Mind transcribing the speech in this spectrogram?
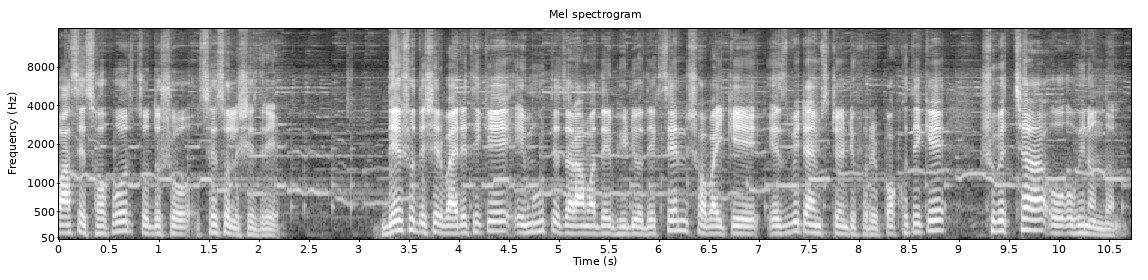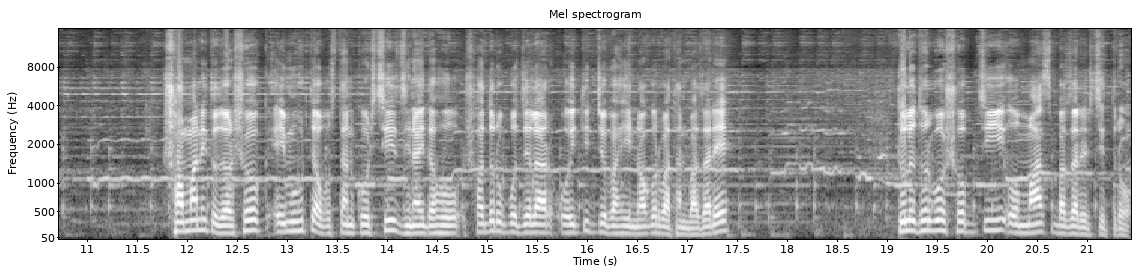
পাঁচে সফর চোদ্দোশো ছেচল্লিশ হিজড়ি। দেশ ও দেশের বাইরে থেকে এই মুহূর্তে যারা আমাদের ভিডিও দেখছেন, সবাইকে এসবি টাইমস টোয়েন্টি ফোরের পক্ষ থেকে শুভেচ্ছা ও অভিনন্দন। সম্মানিত দর্শক, এই মুহূর্তে অবস্থান করছি ঝিনাইদহ সদর উপজেলার ঐতিহ্যবাহী নগরবাথান বাজারে। তুলে ধরব সবজি ও মাছ বাজারের চিত্র।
